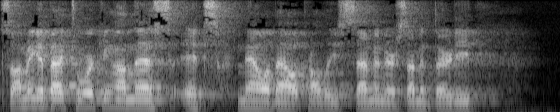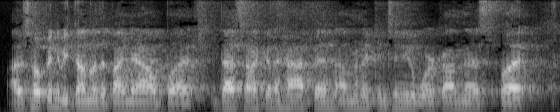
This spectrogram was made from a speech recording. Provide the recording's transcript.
So I'm gonna get back to working on this. It's now about probably seven or 7.30. I was hoping to be done with it by now, but that's not gonna happen. I'm gonna continue to work on this, but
